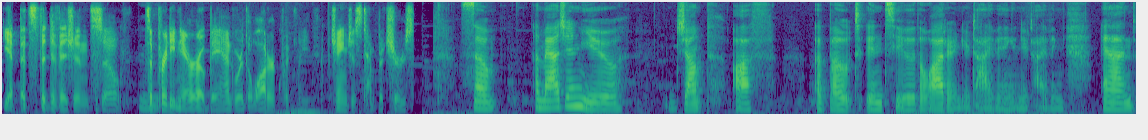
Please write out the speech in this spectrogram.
Yep, it's the division. So it's a hmm. pretty narrow band where the water quickly changes temperatures. So imagine you jump off a boat into the water and you're diving and you're diving and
